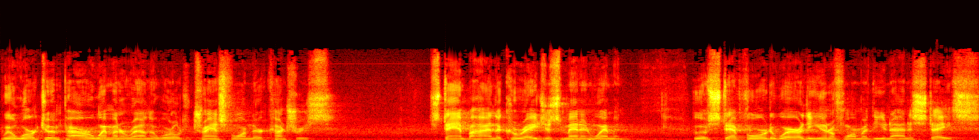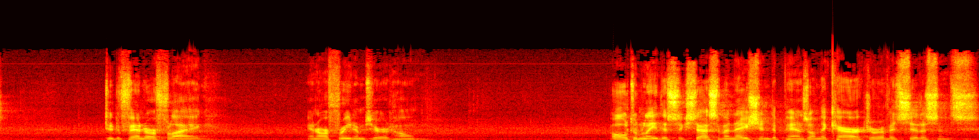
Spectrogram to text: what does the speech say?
We'll work to empower women around the world to transform their countries, stand behind the courageous men and women who have stepped forward to wear the uniform of the United States to defend our flag and our freedoms here at home. Ultimately, the success of a nation depends on the character of its citizens.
